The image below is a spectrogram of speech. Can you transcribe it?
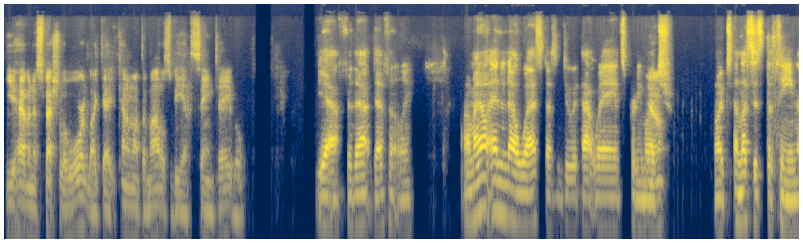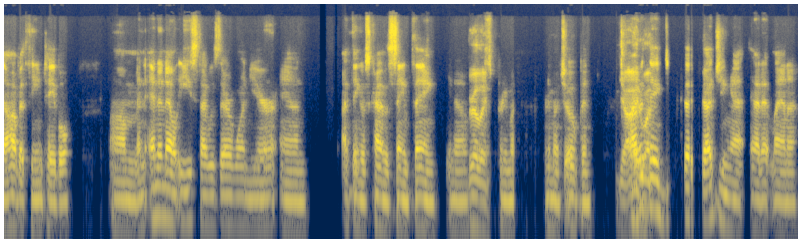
you having a special award like that you kind of want the models to be at the same table Yeah, for that definitely. Um, I know NNL West doesn't do it that way. It's pretty No. much like unless it's the theme, they'll have a theme table. Um, and NNL East, I was there one year, and I think it was kind of the same thing. You know, Really? it's pretty much pretty much open. yeah How I did went- they do the judging at at Atlanta?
